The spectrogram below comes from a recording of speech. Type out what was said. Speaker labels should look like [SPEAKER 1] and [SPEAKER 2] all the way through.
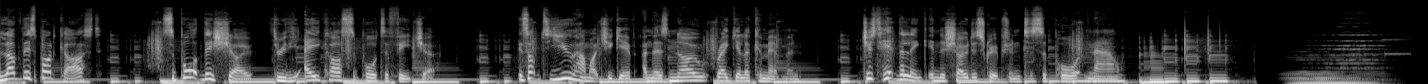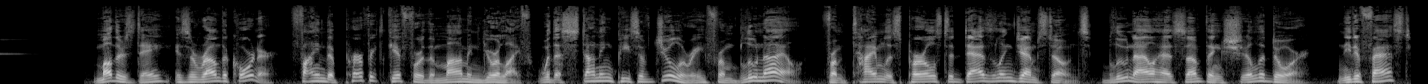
[SPEAKER 1] Love this podcast? Support this show through the Acast supporter feature. It's up to you how much you give, and there's no regular commitment. Just hit the link in the show description to support now.
[SPEAKER 2] Mother's Day is around the corner. Find the perfect gift for the mom in your life with a stunning piece of jewelry from Blue Nile. From timeless pearls to dazzling gemstones, Blue Nile has something she'll adore. Need it fast?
